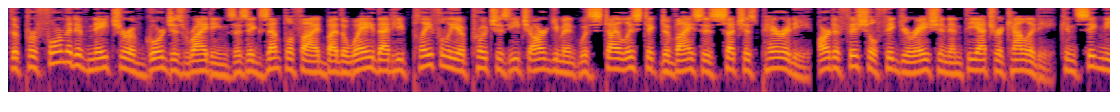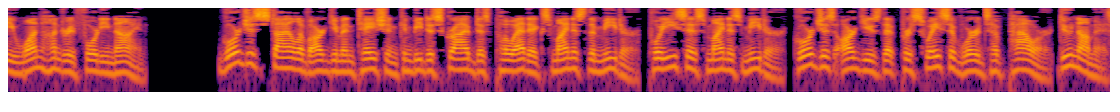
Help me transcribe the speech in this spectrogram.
The performative nature of Gorgias' writings is exemplified by the way that he playfully approaches each argument with stylistic devices such as parody, artificial figuration and theatricality Consigny 149. Gorgias' style of argumentation can be described as poetics minus the meter, poiesis minus meter. Gorgias argues that persuasive words have power dunamis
